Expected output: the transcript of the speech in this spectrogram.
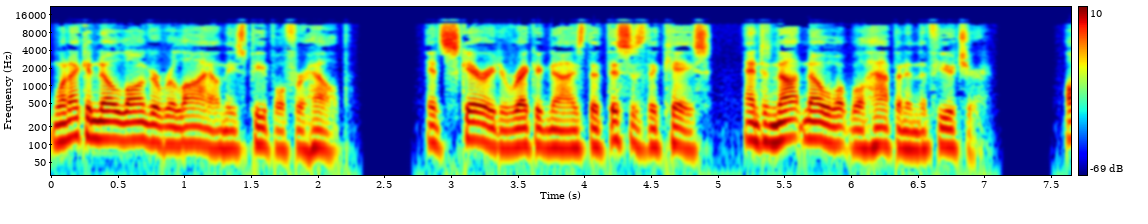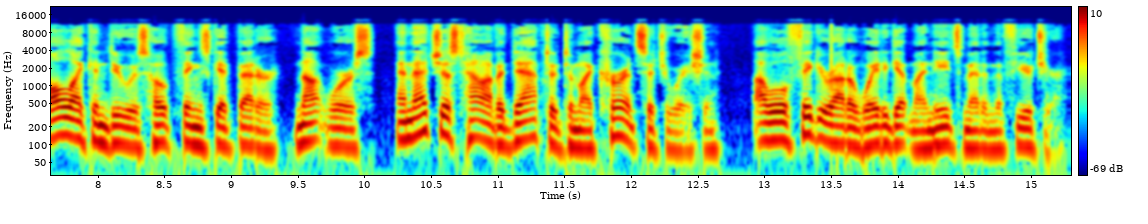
when I can no longer rely on these people for help. It's scary to recognize that this is the case, and to not know what will happen in the future. All I can do is hope things get better, not worse, and that's just how I've adapted to my current situation. I will figure out a way to get my needs met in the future.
